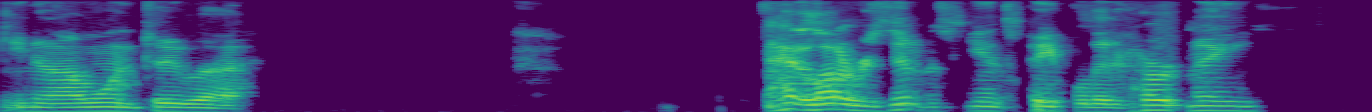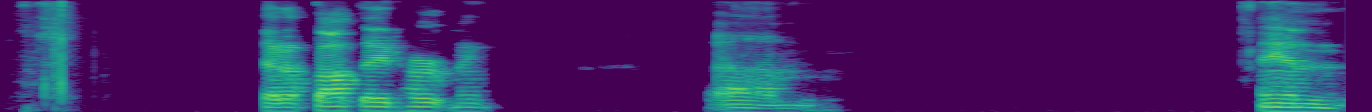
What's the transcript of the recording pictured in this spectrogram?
You know, I wanted to uh, I had a lot of resentments against people that had hurt me, that I thought they'd hurt me. Um, and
